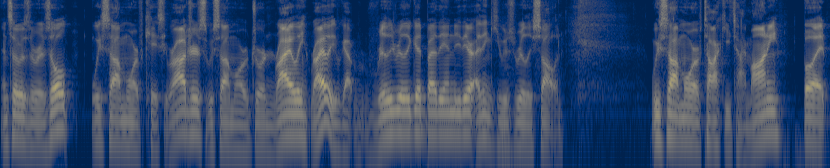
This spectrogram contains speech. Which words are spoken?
And so as a result, we saw more of Casey Rogers. We saw more of Jordan Riley. Riley got really, really good by the end of the year. I think he was really solid. We saw more of Taki Taimani, but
